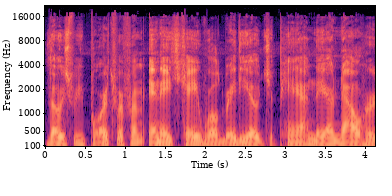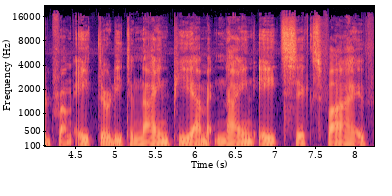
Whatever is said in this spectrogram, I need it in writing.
Those reports were from NHK World Radio Japan. They are now heard from 8:30 to 9 p.m. at 9865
